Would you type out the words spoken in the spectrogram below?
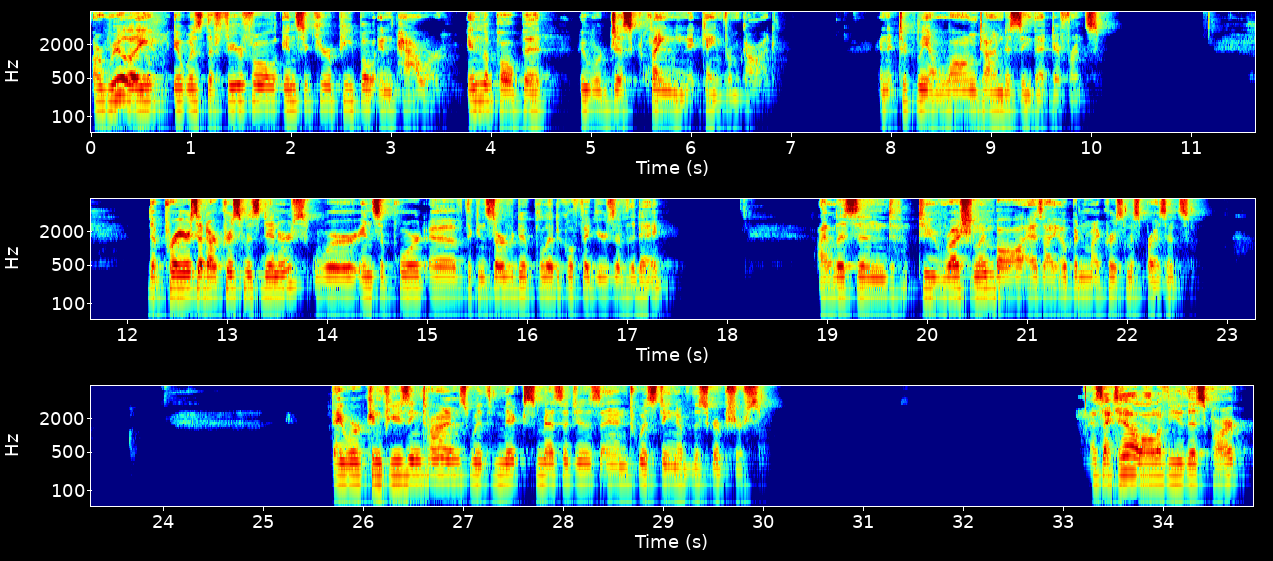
Or really, it was the fearful, insecure people in power in the pulpit who were just claiming it came from God. And it took me a long time to see that difference. The prayers at our Christmas dinners were in support of the conservative political figures of the day. I listened to Rush Limbaugh as I opened my Christmas presents. They were confusing times with mixed messages and twisting of the scriptures. As I tell all of you this part,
